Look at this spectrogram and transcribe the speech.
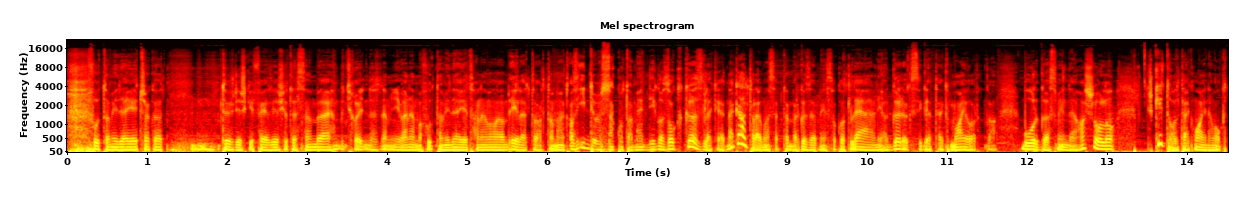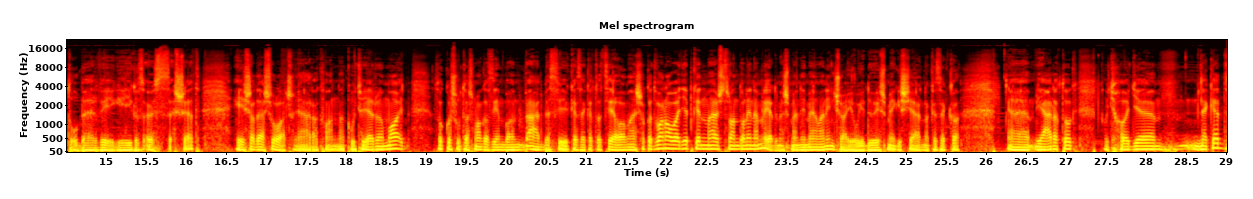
futam idejét, csak a tőzsdés kifejezés jut eszembe, úgyhogy ez nem nyilván nem a futam idejét, hanem a élettartamát, az időszakot, ameddig azok közlekednek. Általában szeptember közepén szokott leállni a Görög-szigetek, Majorka, Burgas, minden hasonló, és kitolták majdnem október végéig az összeset, és adásul alacsony árak vannak. Úgyhogy erről majd az Okos Utas magazinban átbeszéljük ezeket a célállomásokat. Van, ahol egyébként már strandolni nem érdemes menni, mert már nincs olyan jó idő, és mégis járnak ezek a e, járatok. Úgyhogy e, neked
